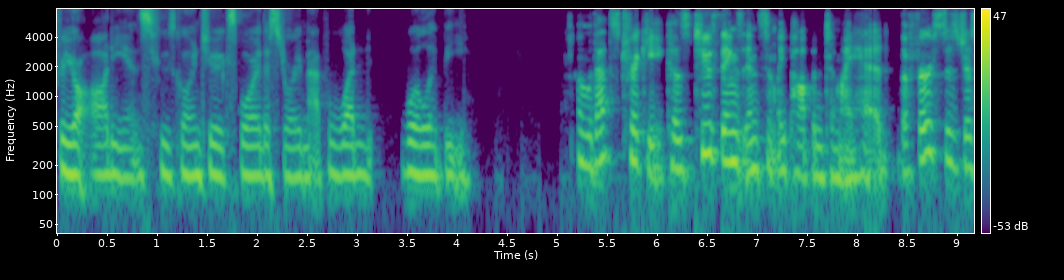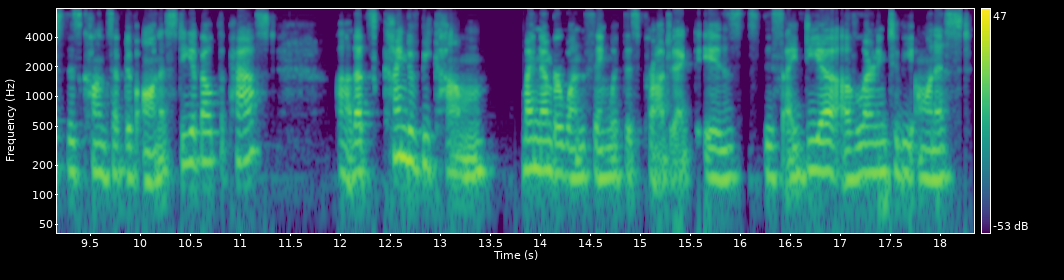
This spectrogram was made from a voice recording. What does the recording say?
for your audience who's going to explore the story map, what will it be? Oh, that's tricky because two things instantly pop into my head. The first is just this concept of honesty about the past. Uh, that's kind of become my number one thing with this project is this idea of learning to be honest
